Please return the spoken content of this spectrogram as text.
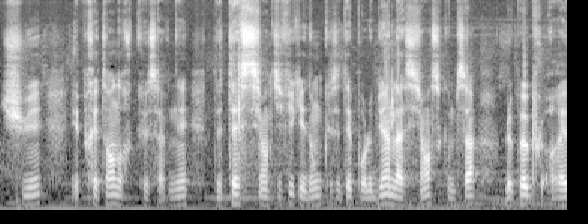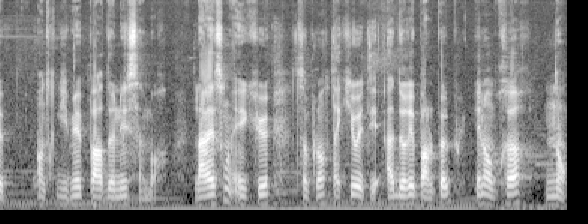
tuer et prétendre que ça venait de tests scientifiques et donc que c'était pour le bien de la science comme ça le peuple aurait entre guillemets pardonné sa mort. La raison est que simplement Takeo était adoré par le peuple et l'empereur non.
